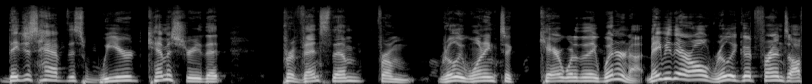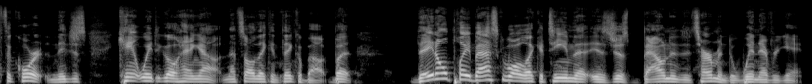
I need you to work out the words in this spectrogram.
They just have this weird chemistry that prevents them from really wanting to care whether they win or not. Maybe they're all really good friends off the court and they just can't wait to go hang out. And that's all they can think about. But they don't play basketball like a team that is just bound and determined to win every game.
